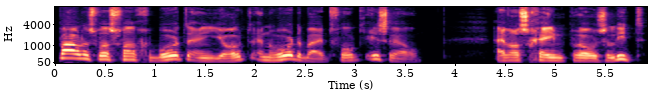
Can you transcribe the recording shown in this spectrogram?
Paulus was van geboorte een Jood en hoorde bij het volk Israël. Hij was geen proseliet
